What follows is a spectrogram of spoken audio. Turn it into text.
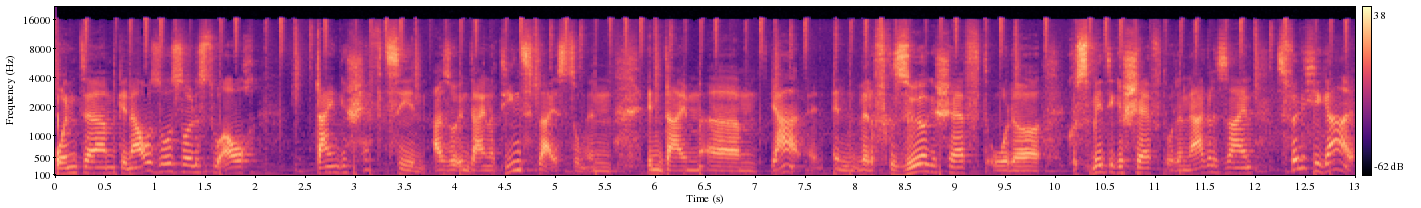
Und ähm, genauso solltest du auch dein Geschäft sehen, also in deiner Dienstleistung, in, in deinem ähm, ja, entweder Friseurgeschäft oder Kosmetikgeschäft oder Nageldesign, ist völlig egal.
